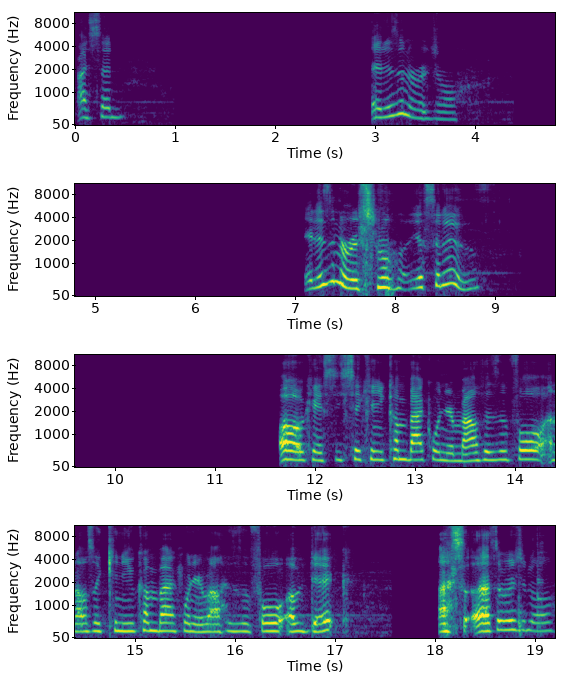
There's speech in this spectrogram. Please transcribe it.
I said? It isn't original. It isn't original. yes, it is. Oh, okay. So you said, can you come back when your mouth isn't full? And I was like, can you come back when your mouth isn't full of dick? That's that's original.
